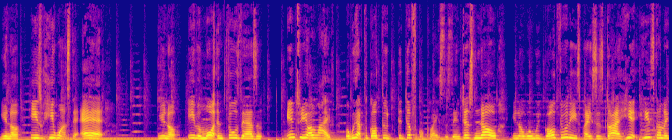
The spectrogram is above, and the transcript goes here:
You know, He's He wants to add, you know, even more enthusiasm into your life but we have to go through the difficult places. And just know you know when we go through these places god he, he's gonna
